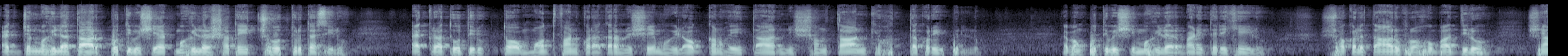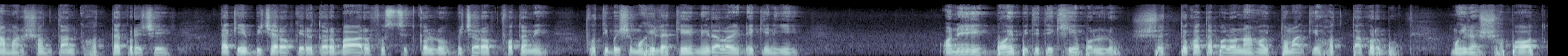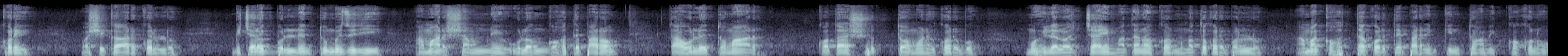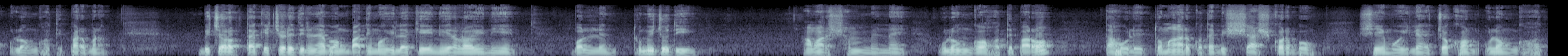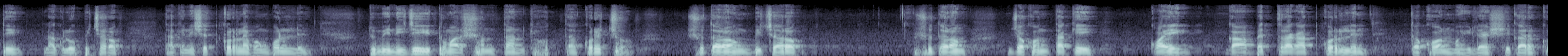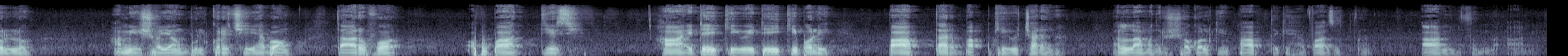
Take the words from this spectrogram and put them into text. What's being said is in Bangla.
একজন মহিলা তার প্রতিবেশী এক মহিলার সাথে শত্রুতা ছিল। এক রাতে অতিরিক্ত মদ পান করার কারণে সে মহিলা অজ্ঞান হয়ে তার নিঃসন্তানকে হত্যা করে ফেলল এবং প্রতিবেশী মহিলার বাড়িতে রেখে এলো। সকালে তার উপর অপবাদ দিল, সে আমার সন্তানকে হত্যা করেছে। তাকে বিচারকের দরবার উপস্থিত করল। বিচারক প্রথমে প্রতিবেশী মহিলাকে নিরালয়ে ডেকে নিয়ে অনেক ভয়ভীতি দেখিয়ে বলল, সত্য কথা বলো না হয় তোমাকে হত্যা করব। মহিলা শপথ করে অস্বীকার করল। বিচারক বললেন, তুমি যদি আমার সামনে উলঙ্গ হতে পারো, তাহলে তোমার কথা সত্য মনে করব। মহিলা লজ্জায় মাথা নত- করে বলল, আমাকে হত্যা করতে পারেন, কিন্তু আমি কখনো উলঙ্গ হতে পারব না। বিচারক তাকে ছেড়ে দিলেন এবং বাদী মহিলাকে নিরালয়ে নিয়ে বললেন, তুমি যদি আমার সামনে উলঙ্গ হতে পারো, তাহলে তোমার কথা বিশ্বাস করব। সে মহিলা যখন উলঙ্গ হতে লাগল বিচারক, তাকে নিষেধ করলেন এবং বললেন, তুমি নিজেই তোমার সন্তানকে হত্যা করেছ। সুতরাং বিচারক, সুতরাং যখন তাকে কয়েক গা বেত্রাঘাত করলেন, তখন মহিলা স্বীকার করল, আমি স্বয়ং ভুল করেছি এবং তার উপর অপবাদ দিয়েছি। হ্যাঁ এটাই কি এটাই কি বলে? পাপ তার বাপকেও ছাড়ে না। আল্লাহ আমাদের সকলকে পাপ থেকে হেফাজত করুন। আমিন সুম্মা আমিন।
